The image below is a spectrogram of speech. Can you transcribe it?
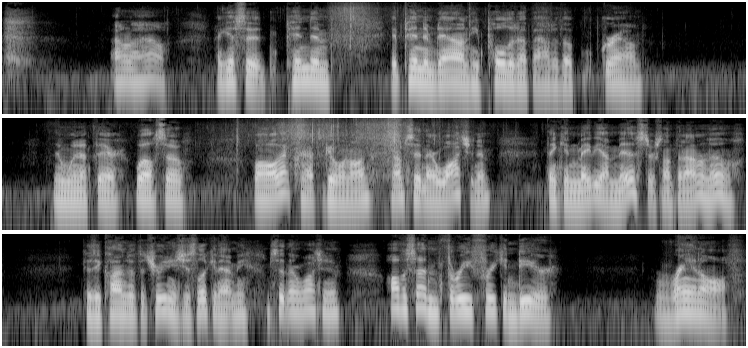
I don't know how. I guess it pinned him it pinned him down. He pulled it up out of the ground. Then went up there. Well, so while all that crap's going on, I'm sitting there watching him, thinking maybe I missed or something. I don't know. Because he climbs up the tree and he's just looking at me. I'm sitting there watching him. All of a sudden, three freaking deer ran off.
